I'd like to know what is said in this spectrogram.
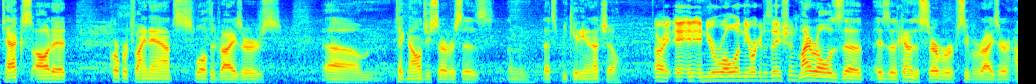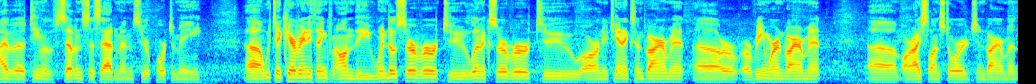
tax audit, corporate finance, wealth advisors, um, technology services. I mean, that's BKD in a nutshell. All right, and, and, your role in the organization? My role is, a, is a kind of the server supervisor. I have a team of seven sysadmins who report to me. Uh, we take care of anything on the Windows server to Linux server to our Nutanix environment, uh, our, our, VMware environment, um, our Isilon storage environment,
